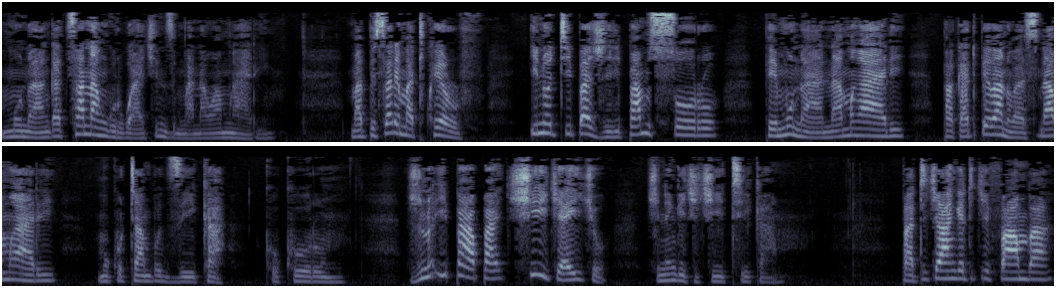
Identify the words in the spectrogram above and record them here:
munhu angatsanangurwa achinzi mwana wamwari mapisarema 12 inotipa zviri pamusoro pemunhu ana mwari pakati pevanhu vasina mwari mukutambudzika kukuru. Zvino ipapa chii chaicho chinenge chichiitika? Patichange tichifamba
